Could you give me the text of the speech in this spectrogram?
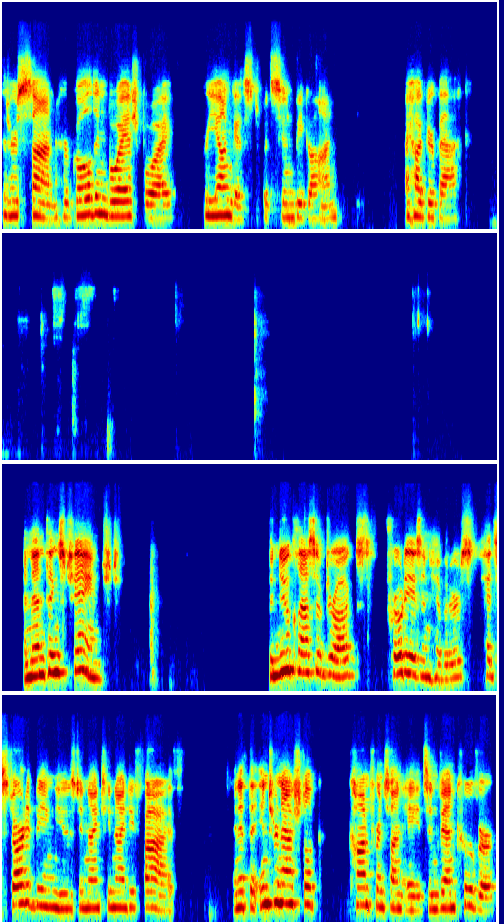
that her son, her golden boyish boy, her youngest would soon be gone. I hugged her back. And then things changed. The new class of drugs, protease inhibitors, had started being used in 1995. And at the International Conference on AIDS in Vancouver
